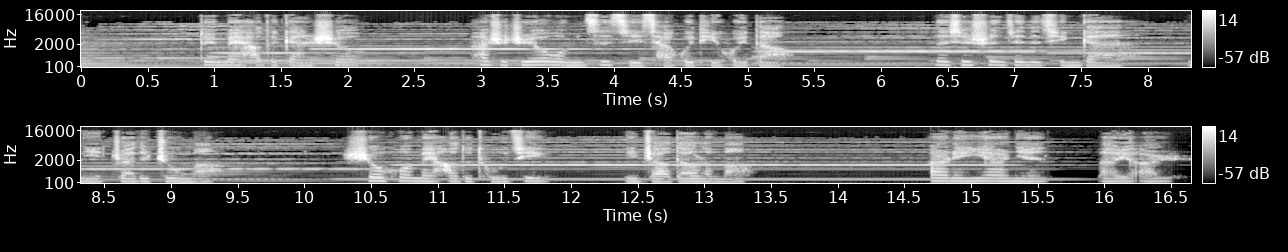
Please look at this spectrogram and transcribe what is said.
对美好的感受，怕是只有我们自己才会体会到。那些瞬间的情感，你抓得住吗？收获美好的途径，你找到了吗？二零一二年。八月二日。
